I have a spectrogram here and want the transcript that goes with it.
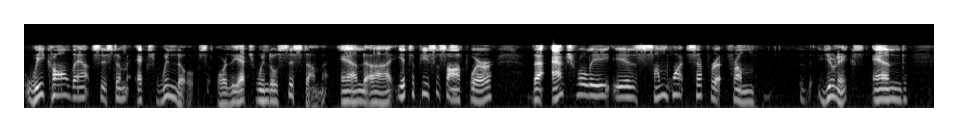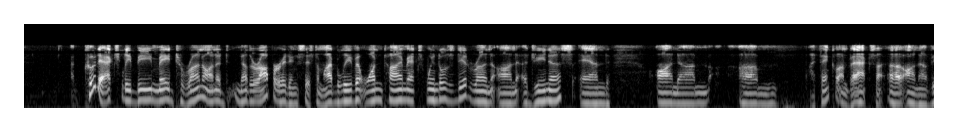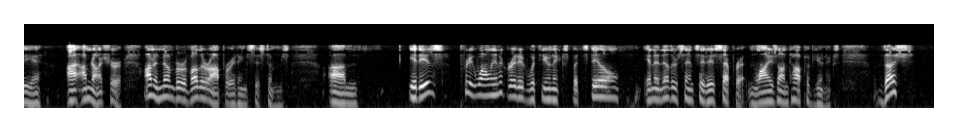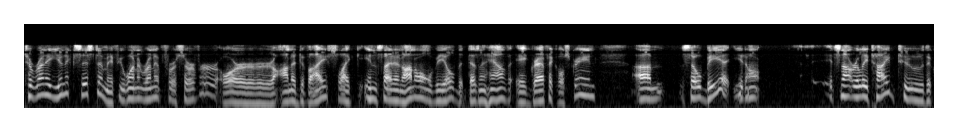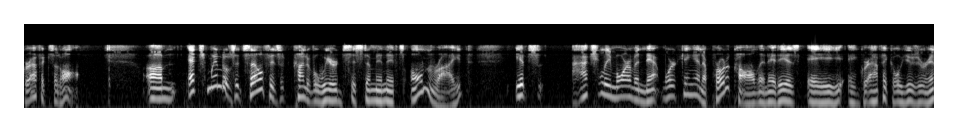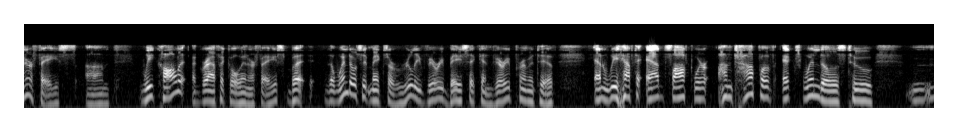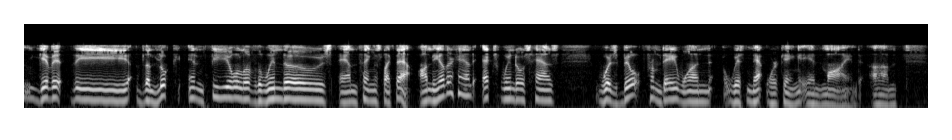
we call that system X Windows or the X Windows system, and uh, it's a piece of software that actually is somewhat separate from Unix and could actually be made to run on another operating system. I believe at one time X Windows did run on a Genus and on, um, um, I think on VAX, uh, on a V. I, am not sure, on a number of other operating systems. Um, it is pretty well integrated with Unix, but still, in another sense, it is separate and lies on top of Unix. Thus, to run a Unix system, if you want to run it for a server or on a device like inside an automobile that doesn't have a graphical screen, um, so be it. You don't. It's not really tied to the graphics at all. Um, X Windows itself is a kind of a weird system in its own right. It's actually more of a networking and a protocol than it is a, a graphical user interface. Um, we call it a graphical interface, but the windows it makes are really very basic and very primitive. And we have to add software on top of X Windows to mm, give it the the look and feel of the windows and things like that. On the other hand, X Windows has was built from day one with networking in mind. Um,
